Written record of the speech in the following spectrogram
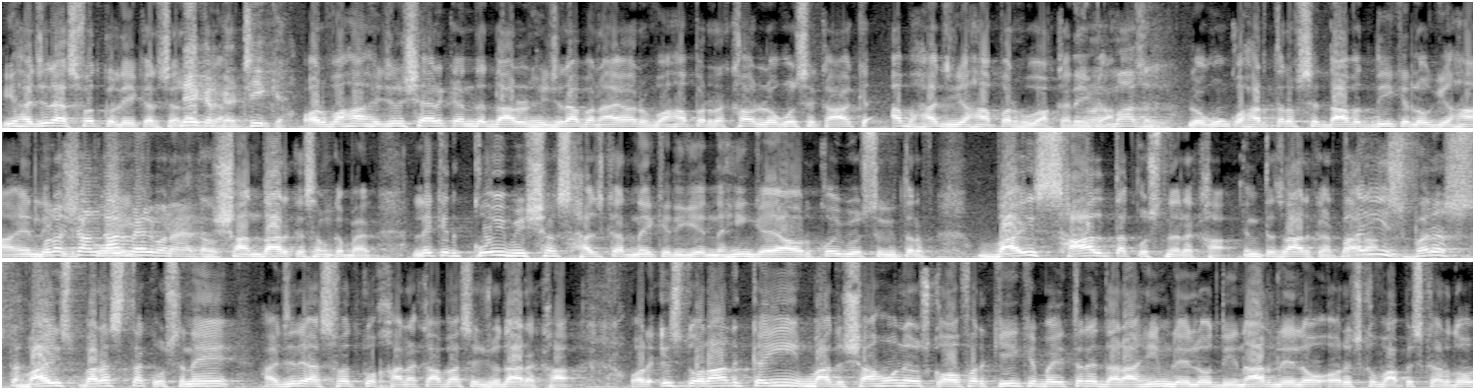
یہ حجر اسود کو لے کر چلا ٹھیک ہے۔ اور وہاں حجر شہر کے اندر دارالحجرہ بنایا اور وہاں پر رکھا اور لوگوں سے کہا کہ اب حج یہاں پر ہوا کرے گا۔ ہاں،۔ لوگوں کو ہر طرف سے دعوت دی کہ لوگ یہاں آئیں لیکن شاندار محل بنایا تھا۔ شاندار قسم کا محل۔ لیکن کوئی بھی شخص حج کرنے کے لیے نہیں گیا اور کوئی بھی اس کی طرف بائیس سال تک اس نے رکھا انتظار کرتا رہا۔ بائیس برس تک۔ بائیس برس تک اس نے حجر اسود کو خانہ کعبہ سے جدا رکھا اور اس دوران کئی بادشاہوں نے اس کو آفر کی کہ بھائی اتنے دراہیم لے لو، دینار لے لو اور اس کو واپس کر دو،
